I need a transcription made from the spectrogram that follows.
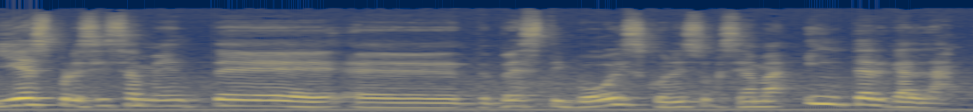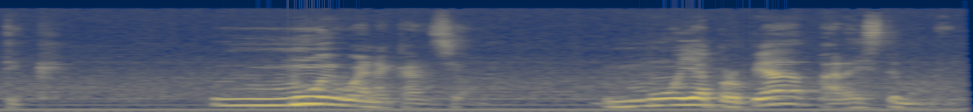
Y es precisamente eh, The Bestie Boys con eso que se llama Intergalactic. Muy buena canción. Muy apropiada para este momento.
